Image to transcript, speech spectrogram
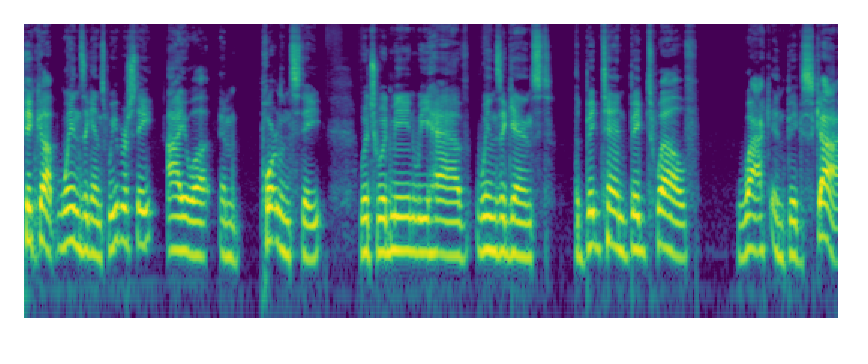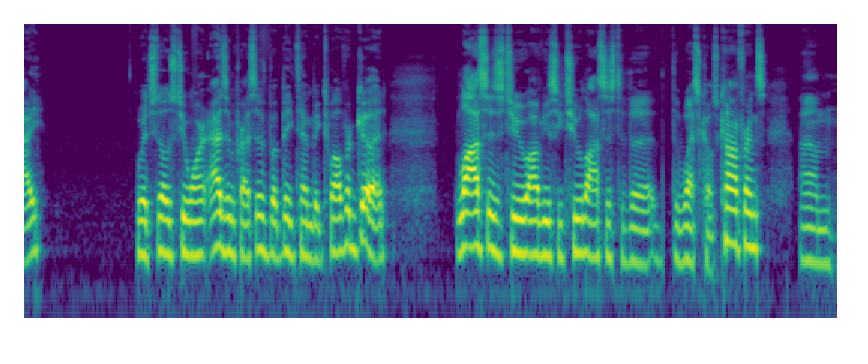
pick up wins against Weber State, Iowa, and Portland State, which would mean we have wins against the Big Ten, Big 12, WAC, and Big Sky, which those two aren't as impressive, but Big 10, Big 12 are good. Losses to obviously two losses to the, the West Coast Conference. Um,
